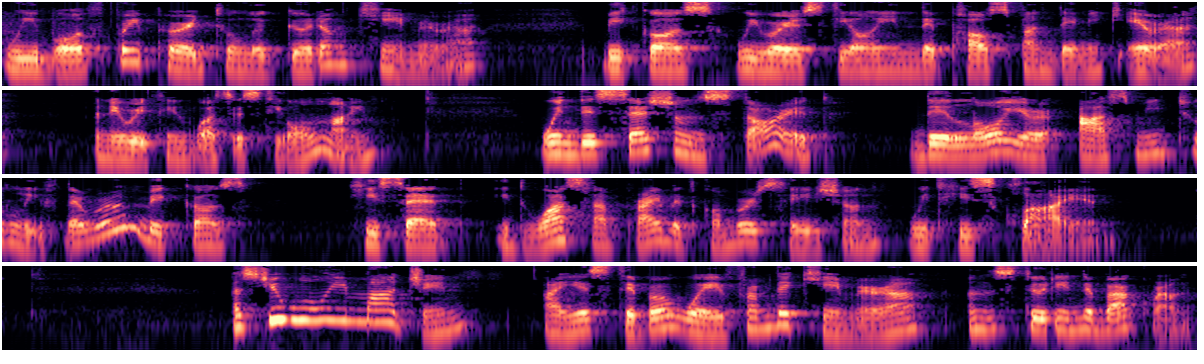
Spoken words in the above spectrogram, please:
We both prepared to look good on camera because we were still in the post pandemic era and everything was still online. When the session started, the lawyer asked me to leave the room because he said it was a private conversation with his client. As you will imagine, I stepped away from the camera and stood in the background.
